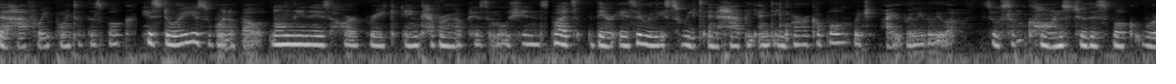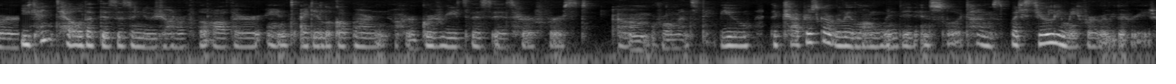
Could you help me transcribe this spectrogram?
the halfway point of this book. His story is one about loneliness, heartbreak, and covering up his emotions, but there is a really sweet and happy ending for a couple, which I really, really love. So some cons to this book were you can tell that this is a new genre for the author and I did look up on her Goodreads. This is her first um, romance debut. The chapters got really long-winded and slow at times, but it still made for a really good read.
